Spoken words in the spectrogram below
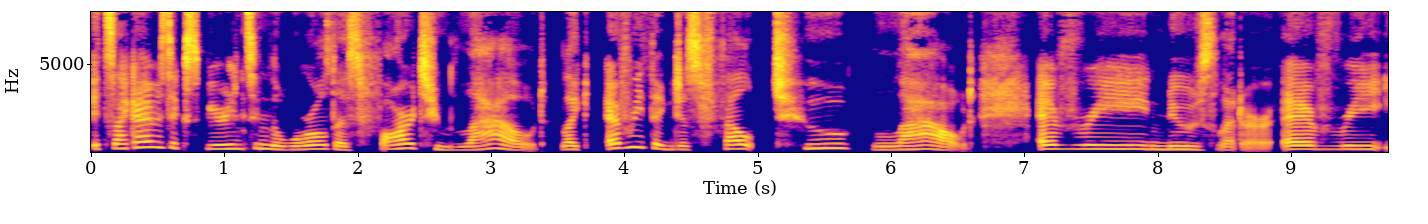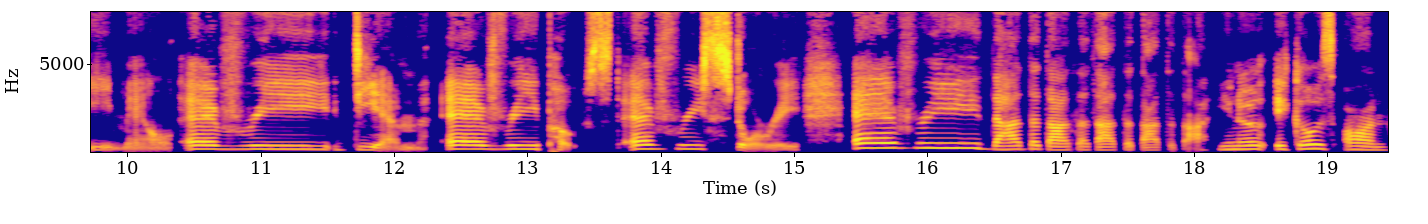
it's like I was experiencing the world as far too loud. Like everything just felt too loud. Every newsletter, every email, every DM, every post, every story, every da da da da da da da da. You know, it goes on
